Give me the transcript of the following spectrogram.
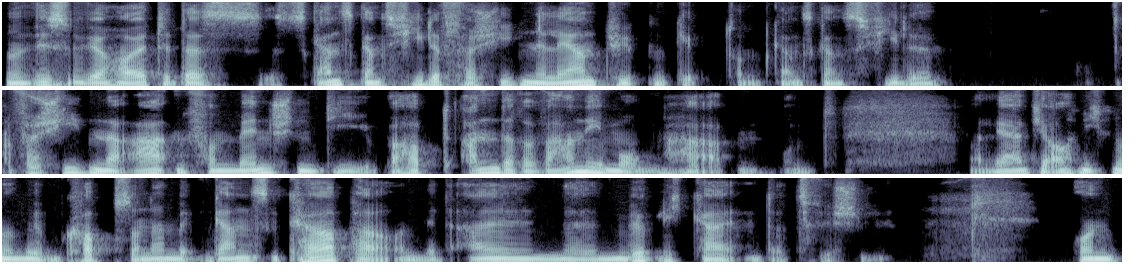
Nun wissen wir heute, dass es ganz, ganz viele verschiedene Lerntypen gibt und ganz, ganz viele verschiedene Arten von Menschen, die überhaupt andere Wahrnehmungen haben. Und man lernt ja auch nicht nur mit dem Kopf, sondern mit dem ganzen Körper und mit allen äh, Möglichkeiten dazwischen. Und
